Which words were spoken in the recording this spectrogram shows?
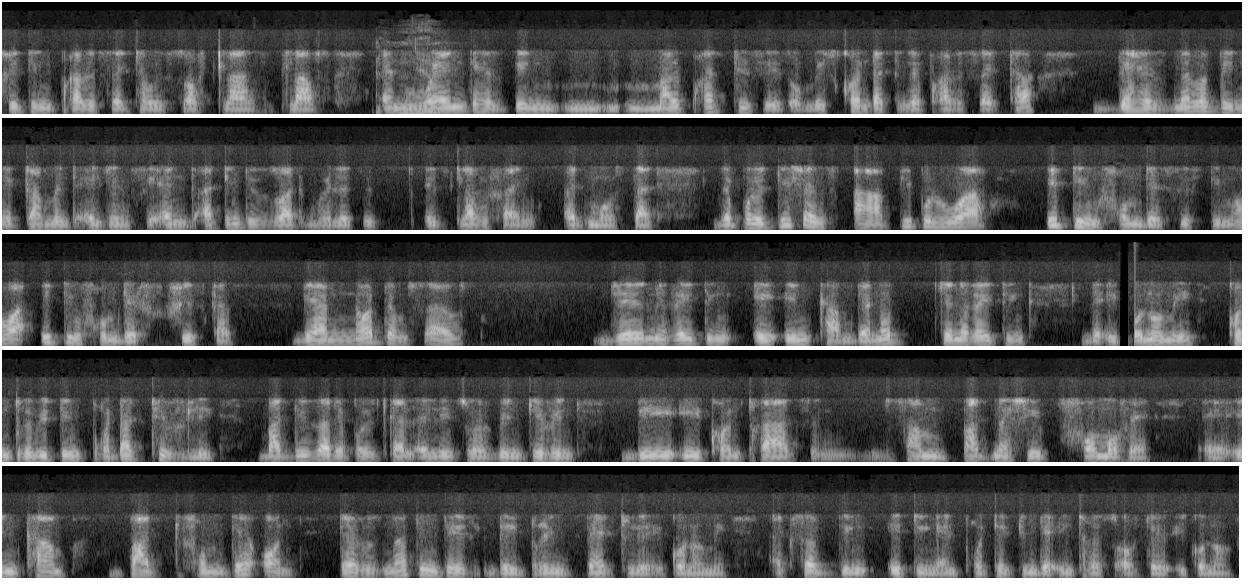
treating private sector with soft gloves. And yeah. when there has been malpractices or misconduct in the private sector, there has never been a government agency, and I think this is what Willis is, is clarifying at most that the politicians are people who are eating from the system, who are eating from the fiscus. They are not themselves generating a income. They are not generating the economy, contributing productively. But these are the political elites who have been given BE contracts and some partnership form of a, a income but from there on, there is nothing they, they bring back to the economy except eating and protecting the interests of the economy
